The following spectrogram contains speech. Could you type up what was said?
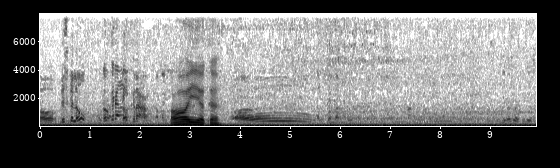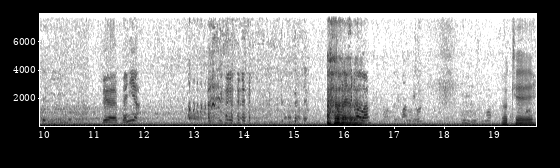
Oh Dia suka lauk? Kau kerang ni. Lauk kerang Oh iya ke Oh ni. Dia nyanyi tak? Bang. Okey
